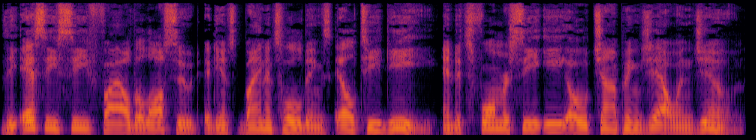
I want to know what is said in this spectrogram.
The SEC filed a lawsuit against Binance Holdings Ltd. and its former CEO Changpeng Zhao in June,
